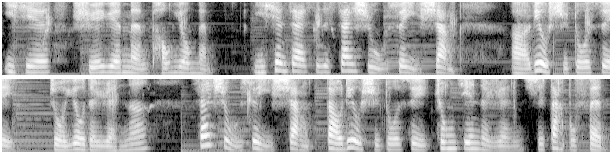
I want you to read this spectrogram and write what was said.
一些学员们、朋友们，你现在是不是三十五岁以上？呃，六十多岁左右的人呢，三十五岁以上到六十多岁中间的人是大部分。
